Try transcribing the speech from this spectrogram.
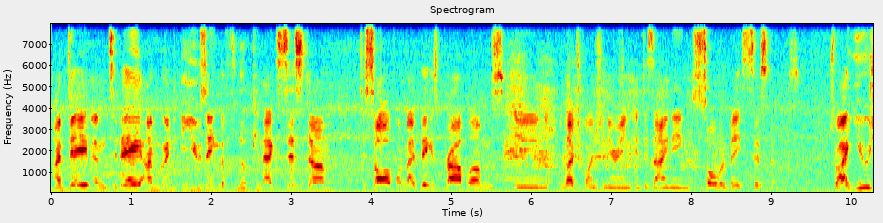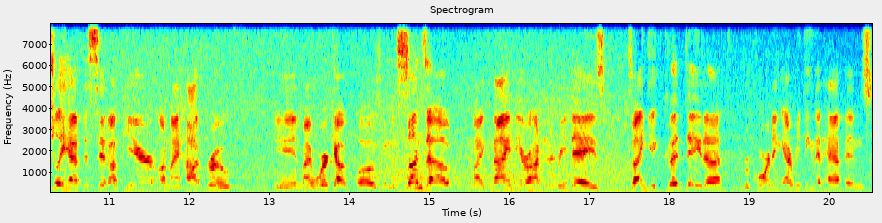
I'm Dave and today I'm going to be using the Fluke Connect system to solve one of my biggest problems in electrical engineering and designing solar-based systems. So I usually have to sit up here on my hot roof in my workout clothes when the sun's out, like 90 or 100 degree days, so I can get good data recording everything that happens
